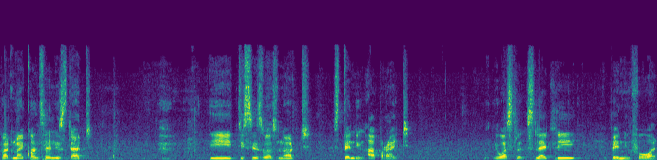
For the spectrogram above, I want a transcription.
But my concern is that the deceased was not standing upright. He was slightly bending forward.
